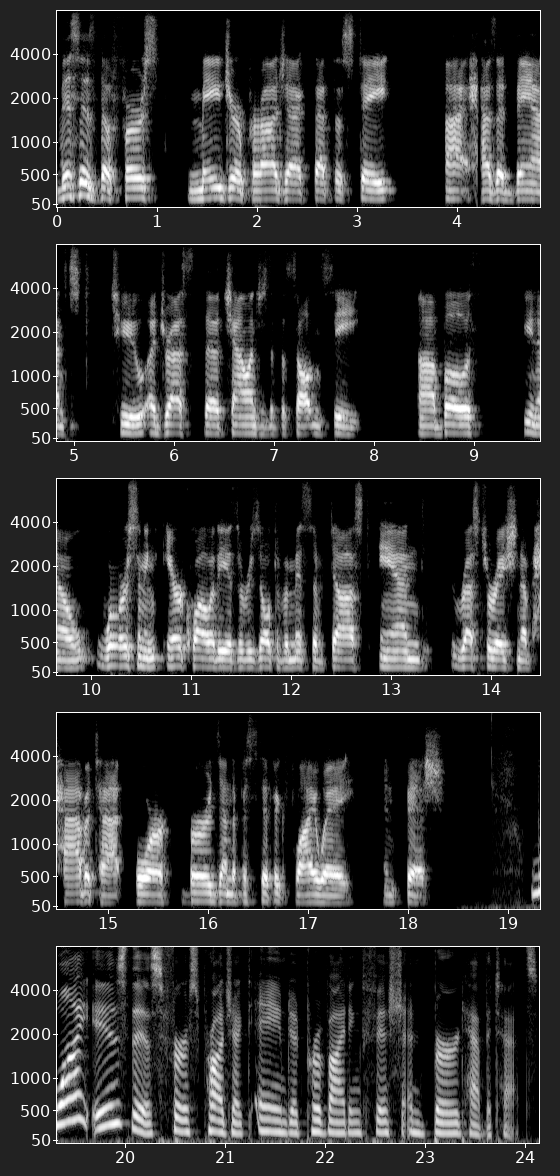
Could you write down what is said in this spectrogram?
This is the first major project that the state uh, has advanced to address the challenges of the Salton Sea, uh, both you know, worsening air quality as a result of emissive dust and restoration of habitat for birds on the Pacific Flyway and fish. Why is this first project aimed at providing fish and bird habitats?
